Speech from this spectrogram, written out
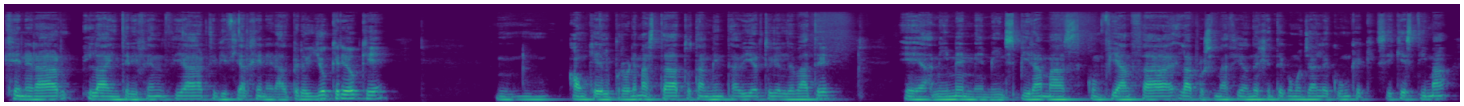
generar la inteligencia artificial general. Pero yo creo que, mm, aunque el problema está totalmente abierto y el debate, eh, a mí me, inspira más confianza la aproximación de gente como Jean LeCun, que, que sí que estima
